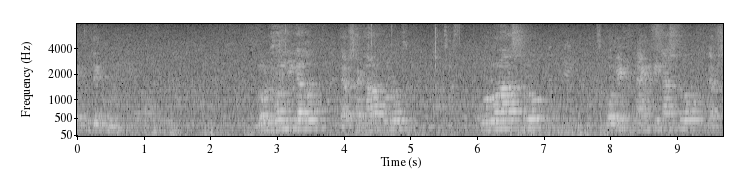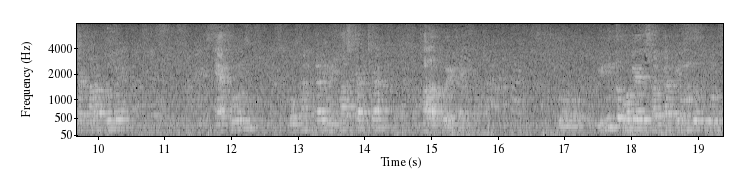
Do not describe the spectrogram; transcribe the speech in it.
একটু দেখুন। নোটবন্দি গেল, ব্যবসা খারাপ হলো, করোনা আসলো কোভিড নাইন্টিন আসলো, ব্যবসা খারাপ হলো। এখন ওখানকার ইনফ্রাস্ট্রাকচার খারাপ হয়ে গেল। তো বিনীতভাবে সরকারকে অনুরোধ করব,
